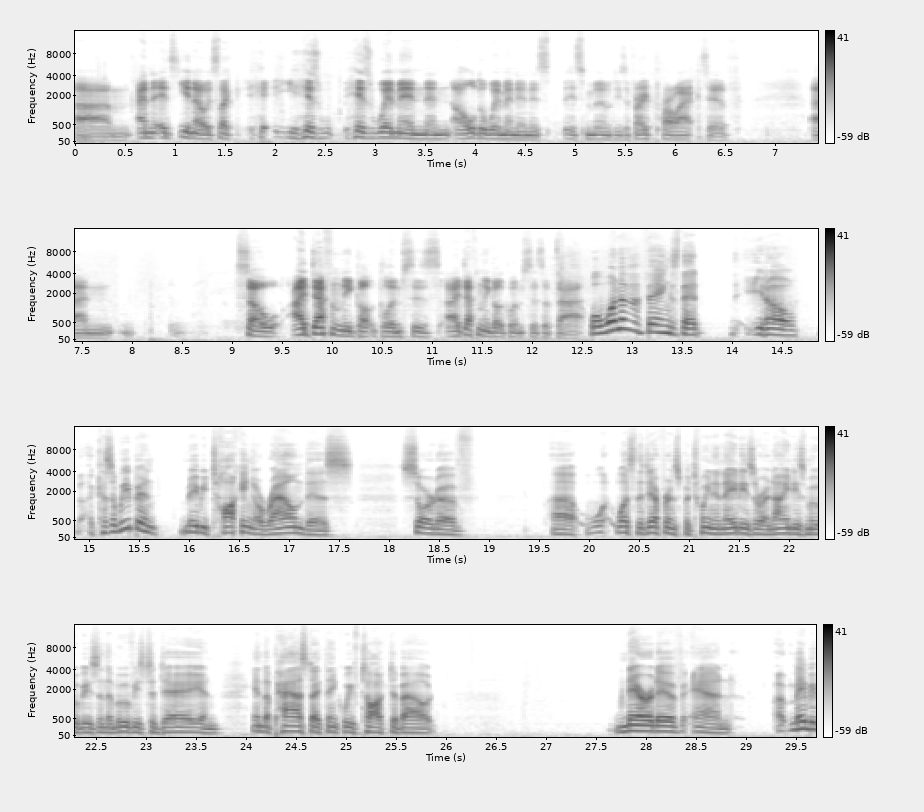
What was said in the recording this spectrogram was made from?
Um, and it's you know, it's like his his women and older women in his his movies are very proactive, and so I definitely got glimpses. I definitely got glimpses of that. Well, one of the things that, you know, because we've been maybe talking around this sort of uh, what's the difference between an 80s or a 90s movies and the movies today. And in the past, I think we've talked about narrative and maybe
